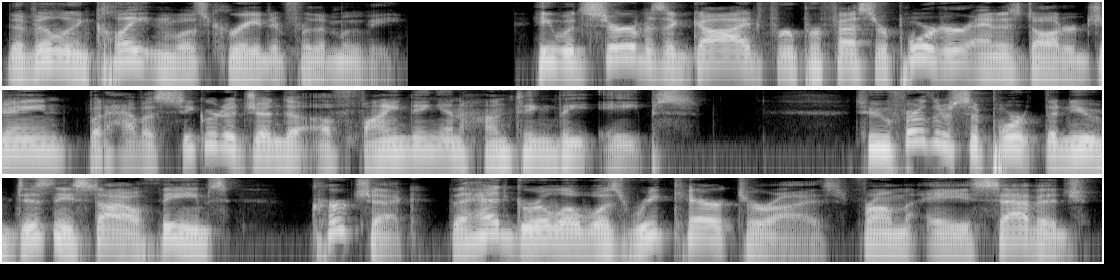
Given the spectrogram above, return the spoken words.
the villain Clayton was created for the movie. He would serve as a guide for Professor Porter and his daughter Jane, but have a secret agenda of finding and hunting the apes. To further support the new Disney style themes, Kerchak, the head gorilla, was recharacterized from a savage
